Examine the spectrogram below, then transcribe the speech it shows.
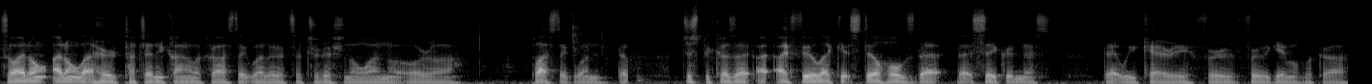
so I don't I don't let her touch any kind of lacrosse stick whether it's a traditional one or, or a plastic one that just because I, I feel like it still holds that, that sacredness that we carry for, for the game of lacrosse.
